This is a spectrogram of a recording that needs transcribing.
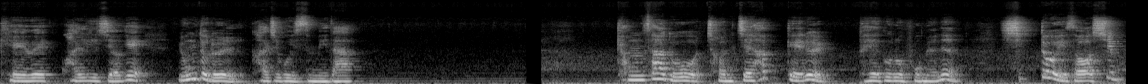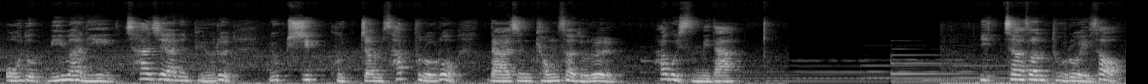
계획 관리 지역의 용도를 가지고 있습니다. 경사도 전체 합계를 100으로 보면은 10도에서 15도 미만이 차지하는 비율은 69.4%로 낮은 경사도를 하고 있습니다. 2차선 도로에서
